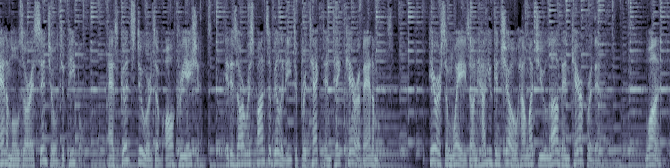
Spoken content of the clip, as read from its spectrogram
Animals are essential to people. As good stewards of all creations, it is our responsibility to protect and take care of animals. Here are some ways on how you can show how much you love and care for them. 1.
